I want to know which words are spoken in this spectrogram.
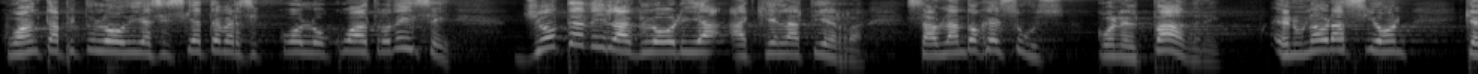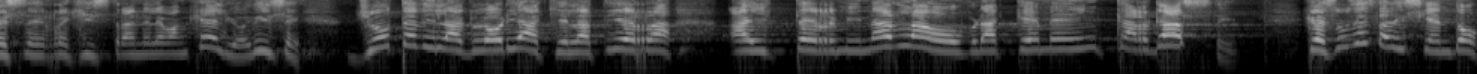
Juan capítulo 17, versículo 4 dice, yo te di la gloria aquí en la tierra. Está hablando Jesús con el Padre en una oración que se registra en el Evangelio. Dice, yo te di la gloria aquí en la tierra al terminar la obra que me encargaste. Jesús está diciendo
